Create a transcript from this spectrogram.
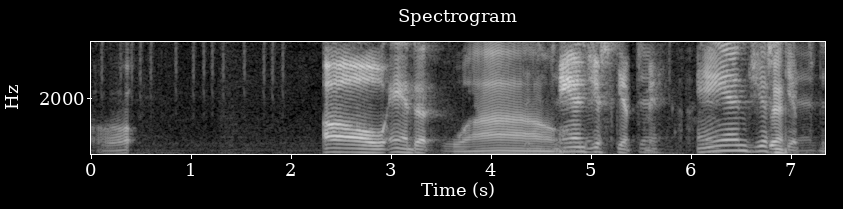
Oh. Oh, and uh, Wow. and you skipped me. And you skipped.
